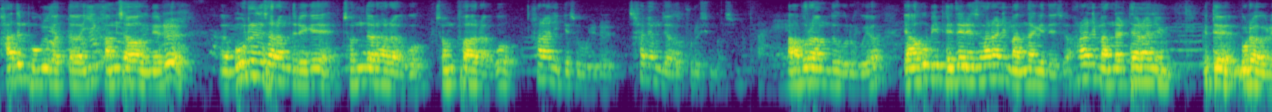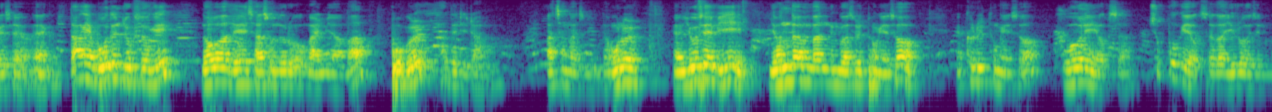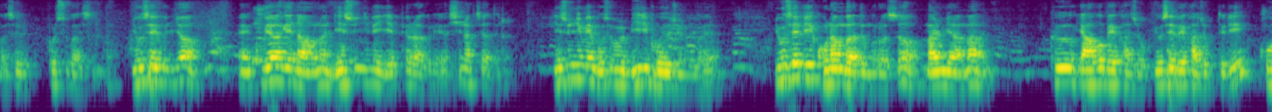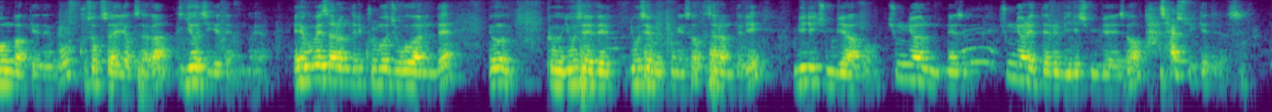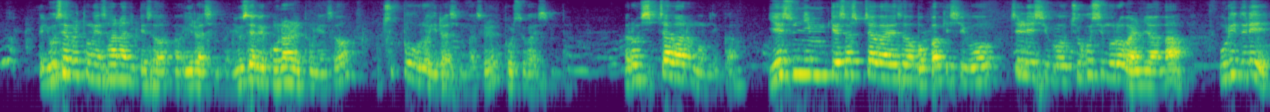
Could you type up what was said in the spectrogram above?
받은 복을 갖다가 이 감사와 은혜를 어, 모르는 사람들에게 전달하라고 전파하라고 하나님께서 우리를 사명자로 부르신 것입니다. 아브라함도 그러고요. 야곱이 베델에서 하나님 만나게 되죠. 하나님 만날 때 하나님 그때 뭐라 그러세요? 예, 그 땅의 모든 족속이 너와 내 자손으로 말미암아 복을 받으리라. 마찬가지입니다. 오늘 예, 요셉이 연단 받는 것을 통해서 예, 그를 통해서 구원의 역사, 축복의 역사가 이루어지는 것을 볼 수가 있습니다. 요셉은요 예, 구약에 나오는 예수님의 예표라 그래요 신학자들은 예수님의 모습을 미리 보여주는 거예요. 요셉이 고난 받음으로써 말미암아 그 야곱의 가족, 요셉의 가족들이 구원받게 되고 구속사의 역사가 이어지게 되는 거예요. 애굽의 사람들이 굶어 죽어가는데 그 요셉의 요셉을 통해서 그 사람들이 미리 준비하고 흉년에서 흉년의 때를 미리 준비해서 다 살 수 있게 되었어요. 그러니까 요셉을 통해서 하나님께서 어, 일하신 거예요. 요셉의 고난을 통해서 축복으로 일하신 것을 볼 수가 있습니다. 여러분 십자가는 뭡니까? 예수님께서 십자가에서 못 박히시고 찔리시고 죽으심으로 말미암아 우리들이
